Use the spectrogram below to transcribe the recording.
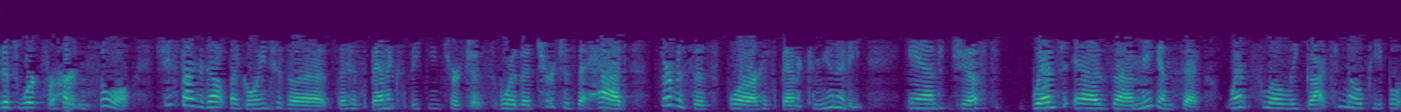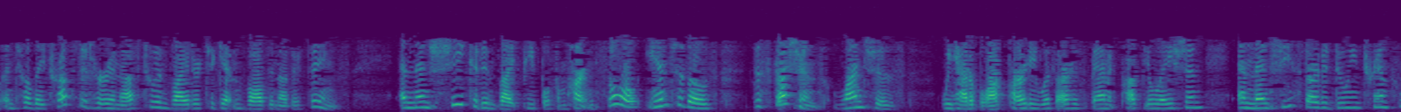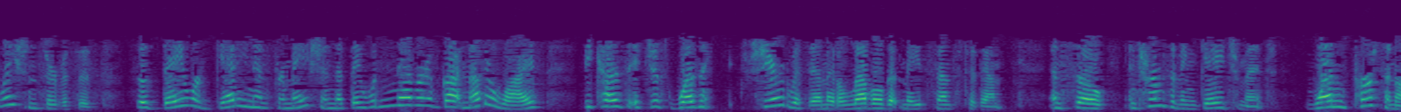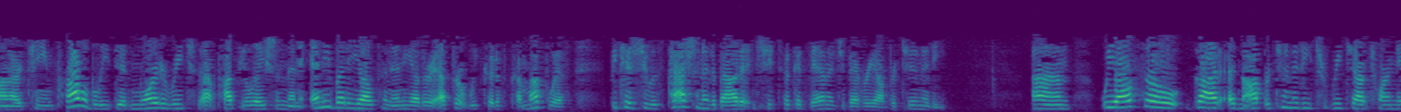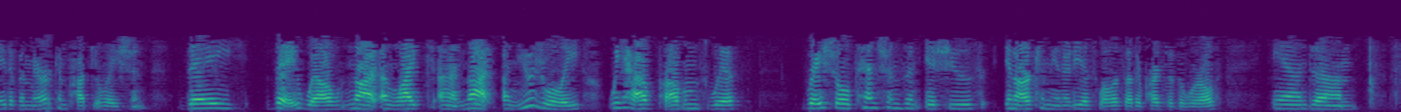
this work for Heart and Soul. She started out by going to the, the Hispanic speaking churches, or the churches that had services for our Hispanic community, and just went, as uh, Meagan said, went slowly, got to know people until they trusted her enough to invite her to get involved in other things. And then she could invite people from Heart and Soul into those discussions, lunches. We had a block party with our Hispanic population, and then she started doing translation services. So they were getting information that they would never have gotten otherwise because it just wasn't shared with them at a level that made sense to them. And so, in terms of engagement, one person on our team probably did more to reach that population than anybody else in any other effort we could have come up with because she was passionate about it and she took advantage of every opportunity. Um, we also got an opportunity to reach out to our Native American population. They, they, well, not unlike, uh, not unusually, we have problems with racial tensions and issues in our community as well as other parts of the world. And um,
